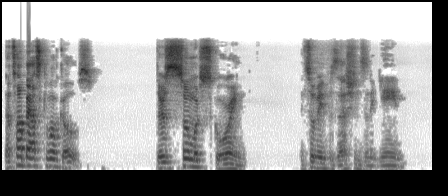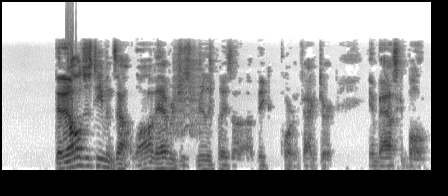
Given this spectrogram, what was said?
That's how basketball goes. There's so much scoring and so many possessions in a game that it all just evens out. Law of averages really plays a, a big important factor in basketball.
